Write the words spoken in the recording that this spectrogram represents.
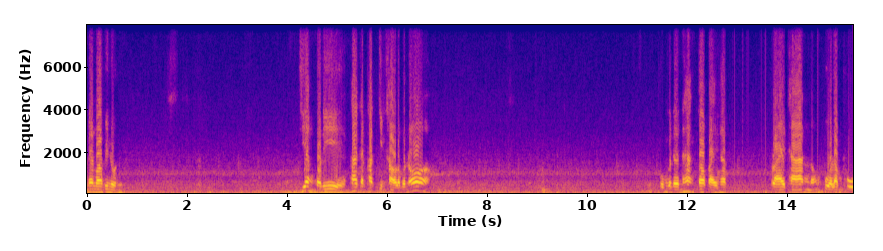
แม่นบ่พี่หนุน เที่ยงพอดีพากันพักกินข้าวแล้วบ่เนาะผมก็เดินทางต่อไปครับ ปลายทางหนองพัวลำพู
